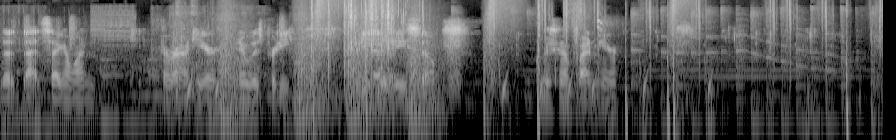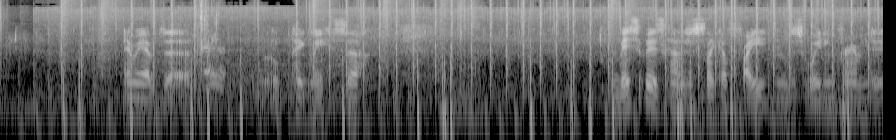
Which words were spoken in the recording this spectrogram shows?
the, that second one around here, and it was pretty, pretty easy, so I'm just gonna find him here. And we have the little pygmy, so and basically it's kind of just like a fight and just waiting for him to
